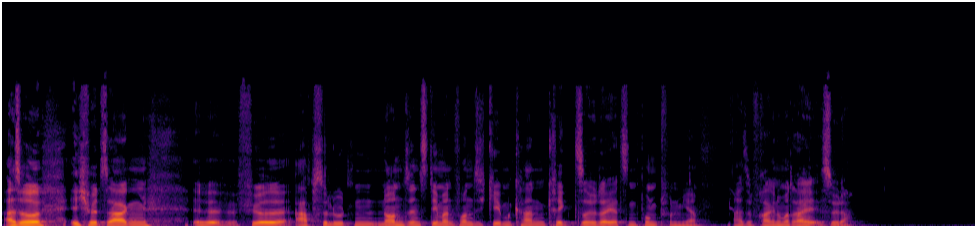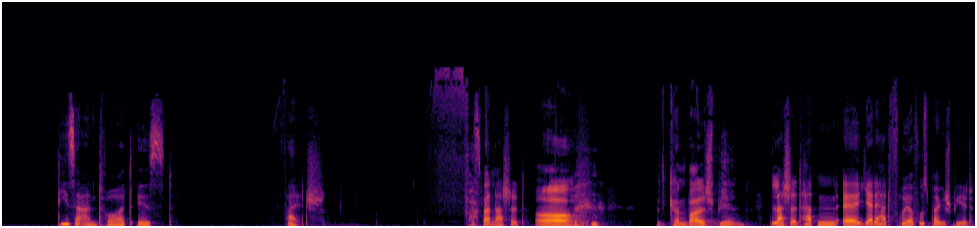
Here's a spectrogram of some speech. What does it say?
Also ich würde sagen, äh, für absoluten Nonsens, den man von sich geben kann, kriegt Söder jetzt einen Punkt von mir. Also Frage Nummer drei ist Söder. Diese Antwort ist falsch. Das war Laschet. Oh. Kann Ball spielen? Laschet hat ein, äh, ja, der hat früher Fußball gespielt.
